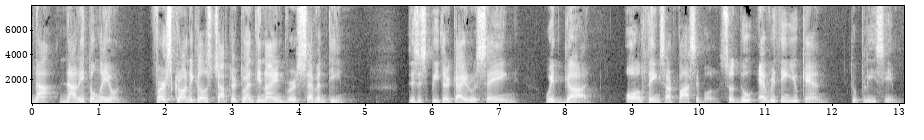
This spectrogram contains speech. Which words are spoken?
na narito ngayon. 1 Chronicles chapter 29 verse 17. This is Peter Kairos saying, with God, all things are possible. So do everything you can to please Him.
